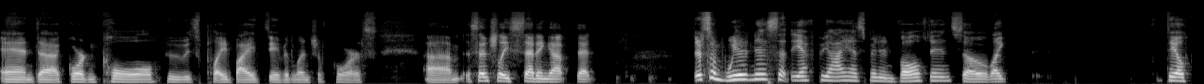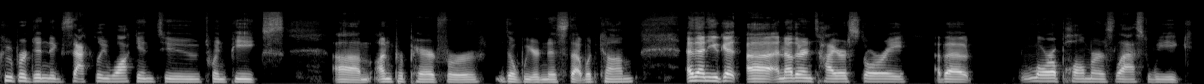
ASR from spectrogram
and uh, Gordon Cole, who is played by David Lynch, of course, um, essentially setting up that there's some weirdness that the FBI has been involved in. So, like, Dale Cooper didn't exactly walk into Twin Peaks um, unprepared for the weirdness that would come. And then you get uh, another entire story about Laura Palmer's last week.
